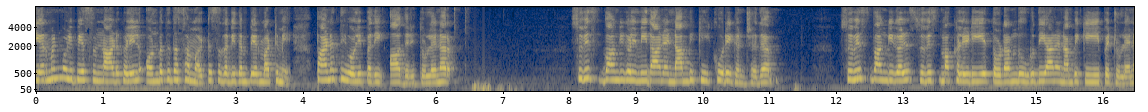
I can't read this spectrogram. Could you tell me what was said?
ஜெர்மன் மொழி பேசும் நாடுகளில் ஒன்பது தசம் எட்டு சதவீதம் பேர் மட்டுமே பணத்தை ஒழிப்பதை ஆதரித்துள்ளனர். சுவிஸ் வங்கிகள் மீதான நம்பிக்கை குறைகின்றது. சுவிஸ் வங்கிகள் சுவிஸ் மக்களிடையே தொடர்ந்து உறுதியான நம்பிக்கையை பெற்றுள்ளன.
